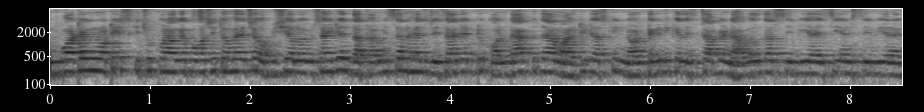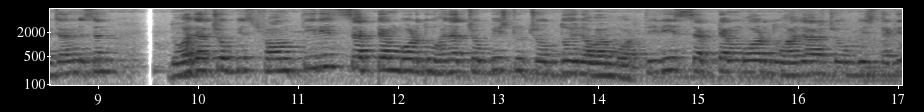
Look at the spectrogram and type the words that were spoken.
ইম্পর্টেন্ট নোটিস কিছুক্ষণ আগে প্রকাশিত হয়েছে অফিসিয়াল ওয়েবসাইটে the commission has decided to conduct the multi multitasking non technical staff and havaldar CBIC and CBN examination দু হাজার চব্বিশ ফ্রম তিরিশ সেপ্টেম্বর দু হাজার চব্বিশ টু চোদ্দোই নভেম্বর। তিরিশ সেপ্টেম্বর দু হাজার চব্বিশ থেকে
